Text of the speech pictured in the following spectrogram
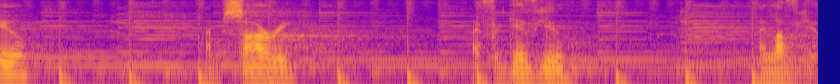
you, I'm sorry, I forgive you, I love you.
